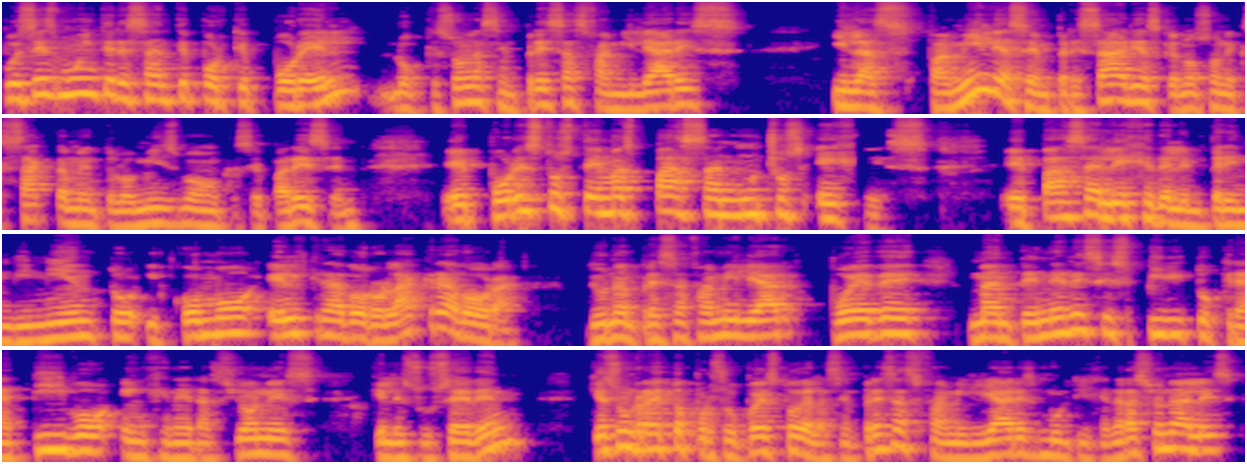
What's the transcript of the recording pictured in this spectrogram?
pues es muy interesante porque por él, lo que son las empresas familiares y las familias empresarias, que no son exactamente lo mismo, aunque se parecen, eh, por estos temas pasan muchos ejes. Eh, pasa el eje del emprendimiento y cómo el creador o la creadora de una empresa familiar puede mantener ese espíritu creativo en generaciones que le suceden, que es un reto, por supuesto, de las empresas familiares multigeneracionales,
